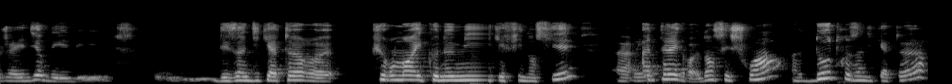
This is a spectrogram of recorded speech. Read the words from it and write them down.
j'allais dire, des indicateurs euh, purement économiques et financiers, euh, intègre dans ses choix euh, d'autres indicateurs,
